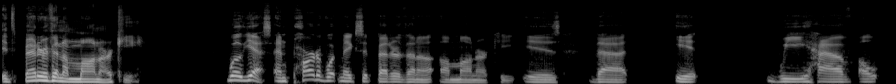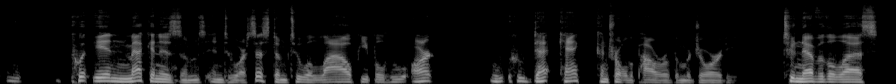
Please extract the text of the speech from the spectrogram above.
it's better than a monarchy. Well, yes, and part of what makes it better than a, a monarchy is that it we have a, put in mechanisms into our system to allow people who aren't who- who de- can't control the power of the majority to nevertheless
